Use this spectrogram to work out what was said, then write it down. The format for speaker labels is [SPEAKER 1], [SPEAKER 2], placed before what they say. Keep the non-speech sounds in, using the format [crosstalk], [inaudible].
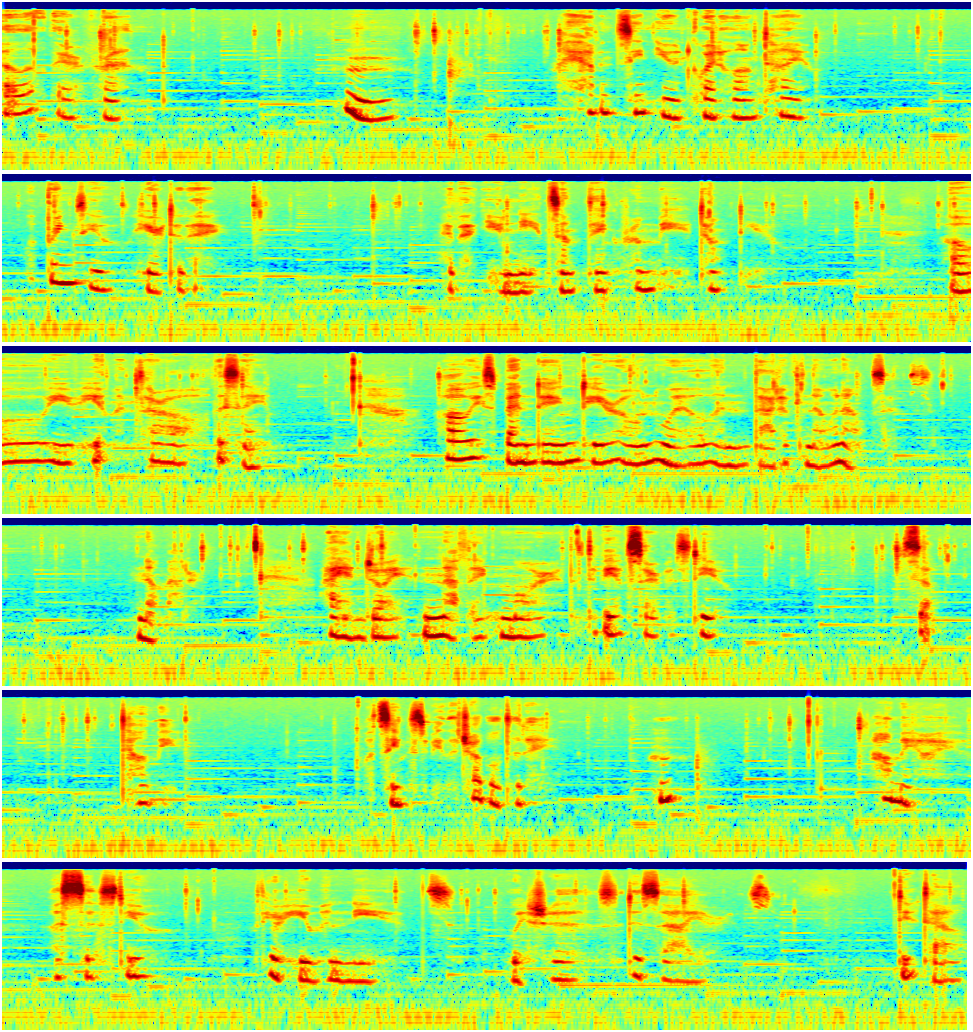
[SPEAKER 1] Hello there, friend. Hmm. I haven't seen you in quite a long time. What brings you here today? I bet you need something from me, don't you? Oh, you humans are all the same. Always bending to your own will and that of no one else's. No matter. I enjoy nothing more than to be of service to you. So, tell me, what seems to be the trouble today? Hmm? How may I assist you with your human needs, wishes, desires? Do tell.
